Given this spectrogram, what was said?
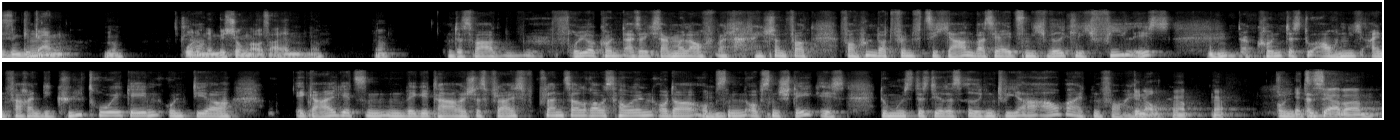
sie sind mhm. gegangen. Mhm. Ne? Oder eine Mischung aus allem. Ne? Und das war früher konnten, also ich sage mal auch schon vor, vor 150 Jahren, was ja jetzt nicht wirklich viel ist, mhm. da konntest du auch nicht einfach an die Kühltruhe gehen und dir egal jetzt ein, vegetarisches Fleischpflanzerl rausholen oder ob es mhm. ein, ob's ein Steak ist. Du musstest dir das irgendwie erarbeiten vorher. Genau, ja, ja. Und jetzt ist ja aber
